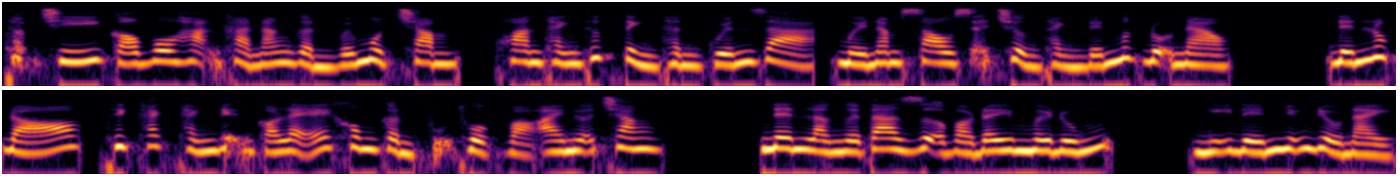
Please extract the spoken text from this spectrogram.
thậm chí có vô hạn khả năng gần với 100, hoàn thành thức tỉnh thần quyến giả, 10 năm sau sẽ trưởng thành đến mức độ nào. Đến lúc đó, thích khách thánh điện có lẽ không cần phụ thuộc vào ai nữa chăng? Nên là người ta dựa vào đây mới đúng. Nghĩ đến những điều này,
